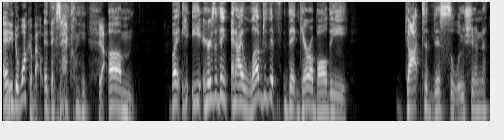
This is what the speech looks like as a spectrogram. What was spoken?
They And- need to walk about. It- exactly. yeah. Um, but he, he- here's the thing, and I loved that that Garibaldi got to this solution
